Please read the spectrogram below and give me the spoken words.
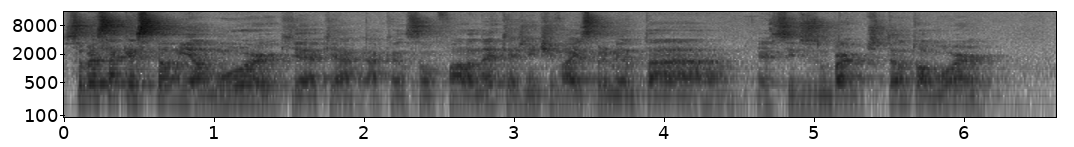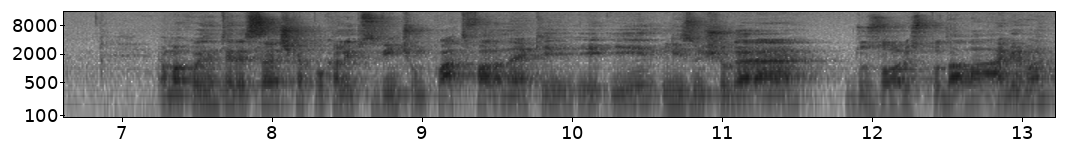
Sobre essa questão em amor, que, a, que a, a, canção fala, né, que a gente vai experimentar é, se deslumbrar de tanto amor, é uma coisa interessante que Apocalipse 21, 4 fala, né? Que e, e lhes enxugará dos olhos toda lágrima,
